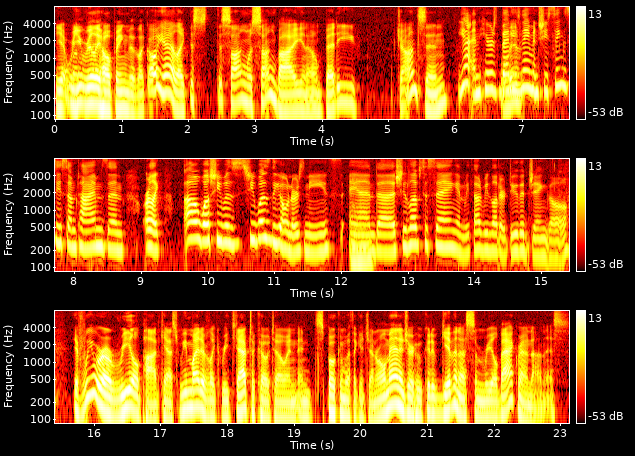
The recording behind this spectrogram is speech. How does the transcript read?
Yeah, were you really bit. hoping that like, oh yeah, like this this song was sung by you know Betty Johnson? Yeah, and here's Betty's Liv- name, and she sings these sometimes, and or like oh well, she was she was the owner's niece, Mm-hmm. and uh, she loves to sing, and we thought we'd let her do the jingle. If we were a real podcast, we might have like reached out to Koto and, and spoken with like a general manager who could have given us some real background on this.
